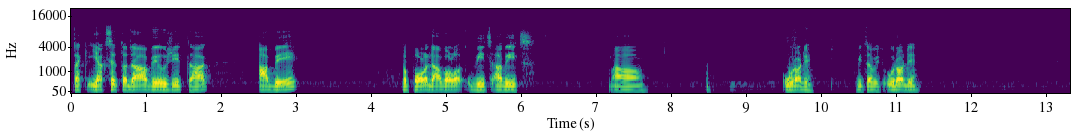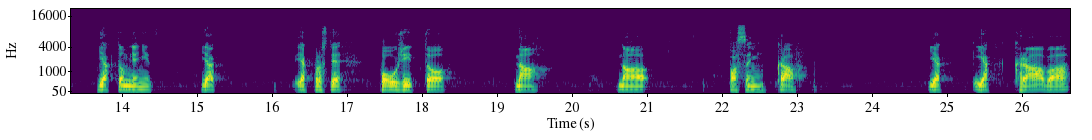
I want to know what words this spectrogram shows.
tak jak se to dá využít tak, aby to pole dávalo víc a víc uh, úrody. Víc a víc úrody. Jak to měnit? Jak, jak prostě použít to na, na pasení kráv. Jak, jak kráva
